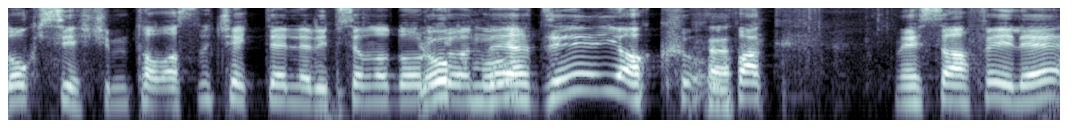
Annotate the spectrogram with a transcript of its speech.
Loxi şimdi tavasını çekti eline. Ripsev'e doğru Yok mu? gönderdi. Yok. Ufak mesafeyle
